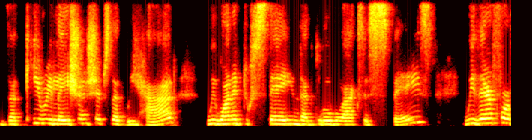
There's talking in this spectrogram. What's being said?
the key relationships that we had. We wanted to stay in that global access space. We therefore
